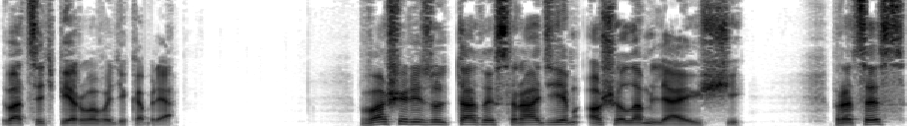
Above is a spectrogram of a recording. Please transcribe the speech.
21 декабря. Ваши результаты с радием ошеломляющий. Процесс,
